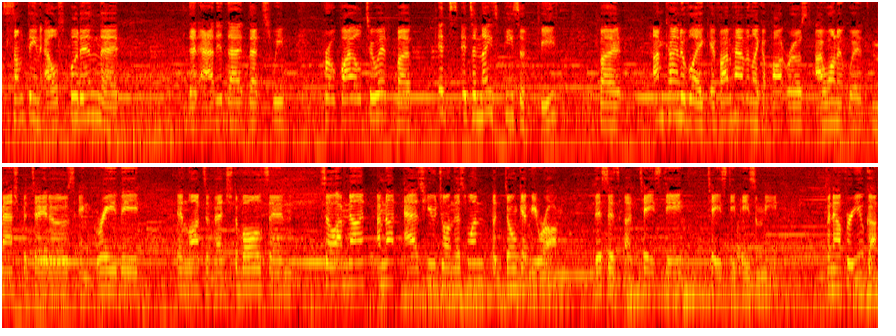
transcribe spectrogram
something else put in that that added that that sweet profile to it. But it's it's a nice piece of beef, but I'm kind of like if I'm having like a pot roast, I want it with mashed potatoes and gravy and lots of vegetables and so I'm not I'm not as huge on this one, but don't get me wrong. This is a tasty, tasty piece of meat. But now for yuca.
